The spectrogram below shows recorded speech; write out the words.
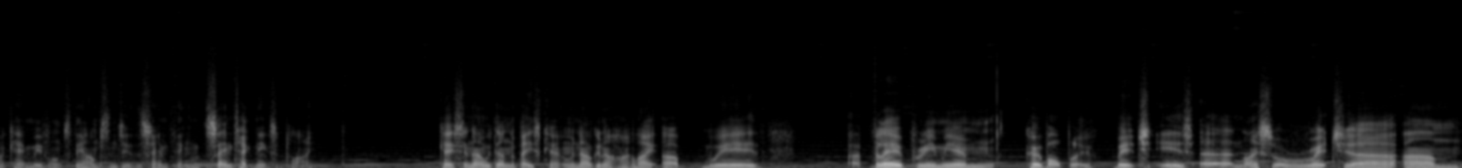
okay move on to the arms and do the same thing. Same techniques apply. Okay so now we've done the base coat and we're now going to highlight up with uh, Vallejo Premium cobalt blue, which is a nice sort of richer, um,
